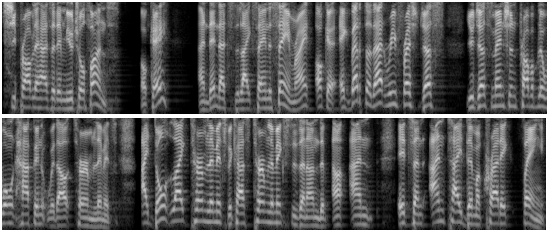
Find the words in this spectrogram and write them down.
she probably has it in mutual funds. Okay, And then that's like saying the same, right? Okay, Egberto, that refresh just you just mentioned probably won't happen without term limits. I don't like term limits because term limits is an, und- uh, and it's an anti-democratic thing.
